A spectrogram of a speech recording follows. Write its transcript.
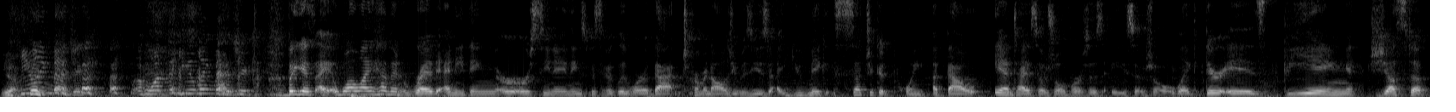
Yeah. Healing magic. I want the healing magic. But yes, I, while I haven't read anything or, or seen anything specifically where that terminology was used, you make such a good point about antisocial versus asocial. Like there is being just a,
